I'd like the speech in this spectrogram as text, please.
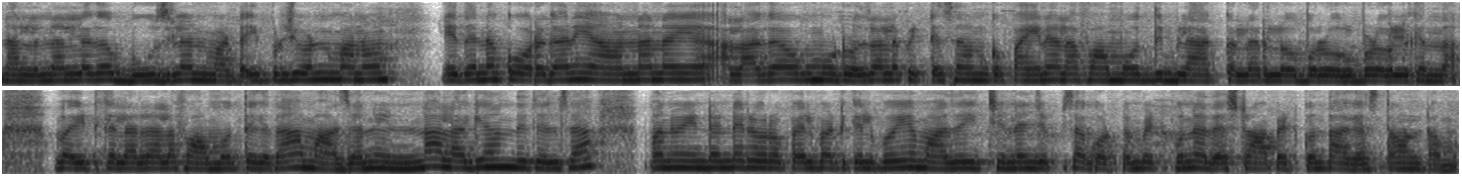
నల్ల నల్లగా బూజులు అనమాట ఇప్పుడు చూడండి మనం ఏదైనా కూర కానీ ఏమన్నా అలాగా ఒక మూడు రోజులు అలా పెట్టేసామనుకో పైన అలా ఫామ్ అవుద్ది బ్లాక్ కలర్లో బుడగ బుడగల కింద. వైట్ కలర్ అలా ఫామ్ అవుతాయి కదా ఆ మాజా నిండా అలాగే ఉంది తెలుసా? మనం ఏంటంటే ఇరవై రూపాయలు పట్టుకెళ్ళిపోయి మాజా ఇచ్చిందని చెప్పేసి ఆ గొట్టం పెట్టుకుని అదే స్ట్రా పెట్టుకుని తాగేస్తూ ఉంటాము.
